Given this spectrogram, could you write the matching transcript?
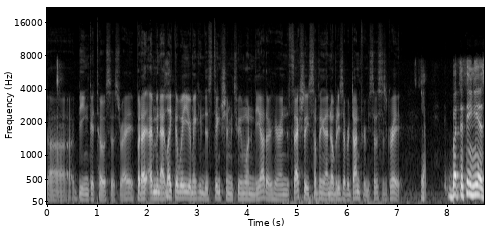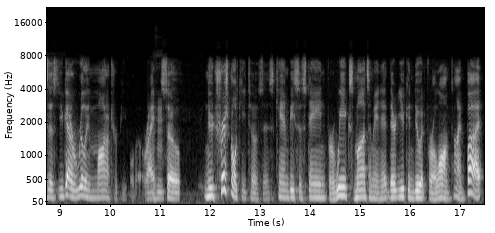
uh, being ketosis, right? But I, I mean, I like the way you're making distinction between one and the other here, and it's actually something that nobody's ever done for me. So this is great. Yeah, but the thing is, is you got to really monitor people, though, right? Mm-hmm. So nutritional ketosis can be sustained for weeks, months. I mean, it, there you can do it for a long time, but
